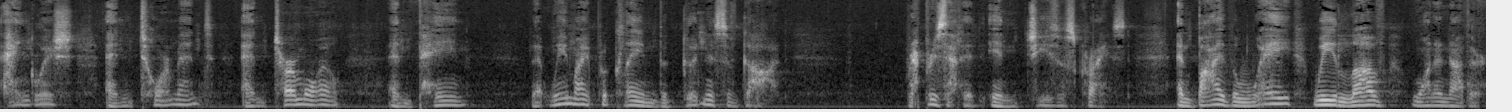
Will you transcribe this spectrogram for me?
anguish and torment and turmoil and pain, that we might proclaim the goodness of God represented in Jesus Christ. And by the way we love one another,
